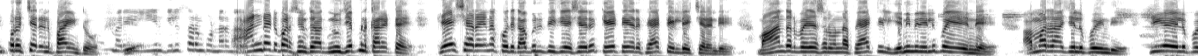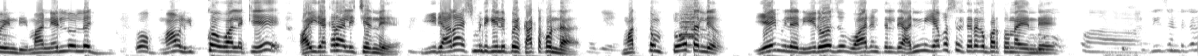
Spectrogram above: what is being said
ఇప్పుడు వచ్చారండి పాయింట్. మరి ఈయన గెలుస్తారనుకుంటున్నారు? హండ్రెడ్ పర్సెంట్ నువ్వు చెప్పిన కరెక్టే. కేసీఆర్ అయినా కొద్దిగా అభివృద్ధి చేశారు కేటీఆర్ ఫ్యాక్టరీలు తెచ్చారండి. మా ఆంధ్రప్రదేశ్లో ఉన్న ఫ్యాక్టరీలు ఎనిమిది వెళ్ళిపోయాయండి. అమర్రాజు వెళ్ళిపోయింది కియో వెళ్ళిపోయింది. మా నెల్లూరులో ఓ మామూలు ఇప్పుకో వాళ్ళకి ఐదు ఎకరాలు ఇచ్చండి ఈ హరాస్మెంట్కి వెళ్ళిపోయి కట్టకుండా మొత్తం టోటల్ ఏమి లేని ఈ రోజు వారంటీలు అన్ని వ్యవస్థలు తిరగబడుతున్నాయండి. రీసెంట్గా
